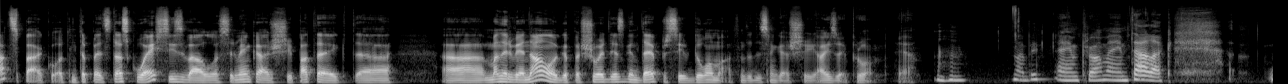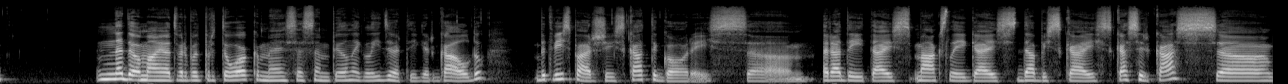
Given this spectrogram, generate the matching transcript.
atspēkot. Tāpēc tas, ko es izvēlos, ir vienkārši pateikt, uh, uh, man ir viena alga par šo diezgan depresīvu domāt, tad es vienkārši aizēju prom. Jā. Mm -hmm. Labi, ejam prom, ejam tālāk nedomājot varbūt par to, ka mēs esam pilnīgi līdzvērtīgi ar galdu, bet vispār šīs kategorijas, uh, radītais, mākslīgais, dabiskais, kas ir kas, uh,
